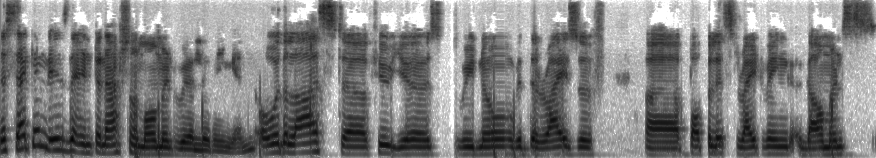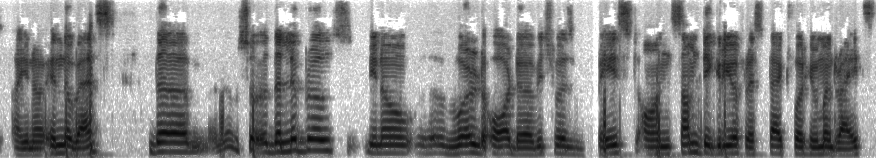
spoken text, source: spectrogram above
The second is the international moment we are living in. Over the last uh, few years, we know with the rise of uh, populist right-wing governments, uh, you know, in the West, the so the liberals, you know, world order, which was based on some degree of respect for human rights,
